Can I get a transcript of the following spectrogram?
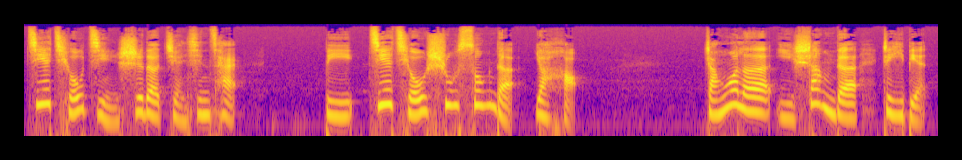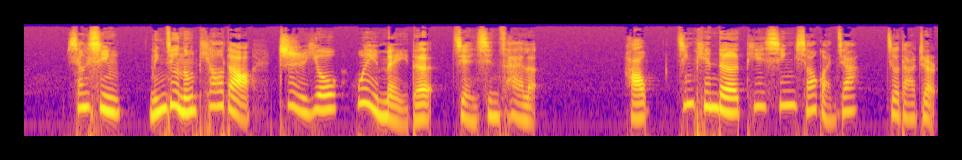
结球紧实的卷心菜，比结球疏松的要好。掌握了以上的这一点，相信您就能挑到质优味美的卷心菜了。好，今天的贴心小管家就到这儿。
